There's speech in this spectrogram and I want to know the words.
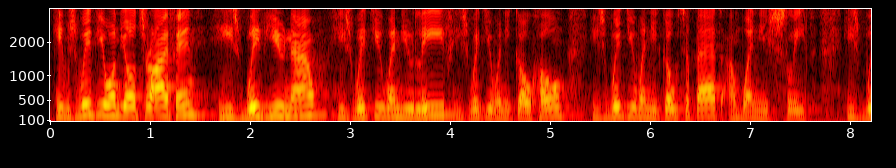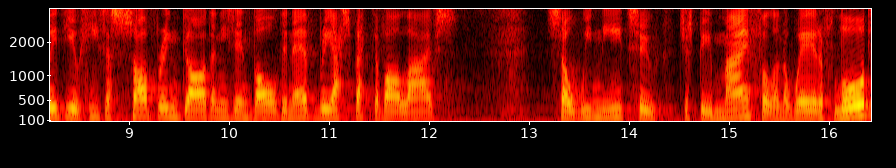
He was with you on your drive in. He's with you now. He's with you when you leave. He's with you when you go home. He's with you when you go to bed and when you sleep. He's with you. He's a sovereign God and He's involved in every aspect of our lives. So we need to just be mindful and aware of, Lord,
